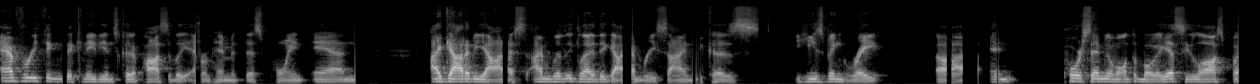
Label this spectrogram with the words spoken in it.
everything the Canadiens could have possibly asked from him at this point. And I got to be honest, I'm really glad they got him re-signed because he's been great. Uh, and poor Samuel Montembeault, yes, he lost, but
